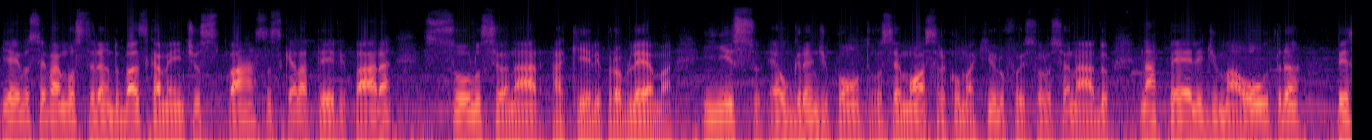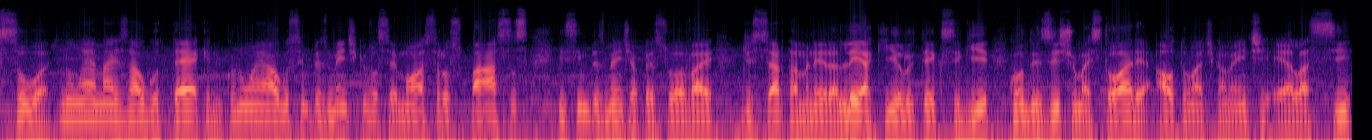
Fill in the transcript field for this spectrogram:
E aí você vai mostrando basicamente os passos que ela teve para solucionar aquele problema problema. E isso é o grande ponto. Você mostra como aquilo foi solucionado na pele de uma outra pessoa. Não é mais algo técnico, não é algo simplesmente que você mostra os passos e simplesmente a pessoa vai, de certa maneira, ler aquilo e ter que seguir. Quando existe uma história, automaticamente ela se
